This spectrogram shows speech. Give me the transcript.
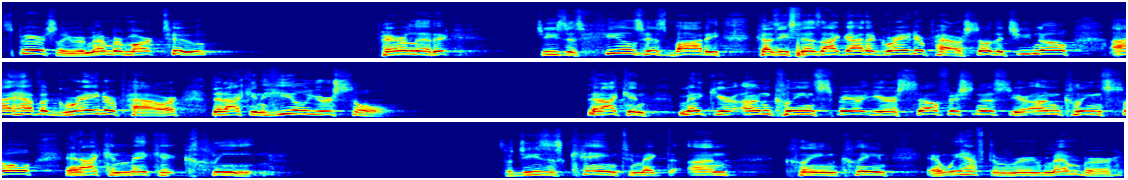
spiritually. Remember Mark 2, paralytic, Jesus heals his body because he says, I got a greater power, so that you know I have a greater power that I can heal your soul. That I can make your unclean spirit, your selfishness, your unclean soul, and I can make it clean. So Jesus came to make the unclean clean. And we have to remember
